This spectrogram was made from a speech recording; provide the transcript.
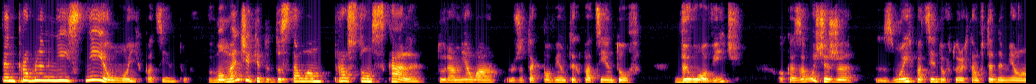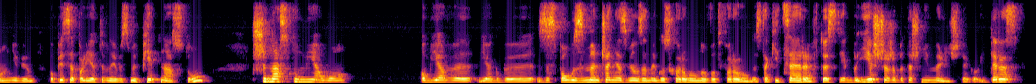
ten problem nie istnieje u moich pacjentów. W momencie, kiedy dostałam prostą skalę, która miała, że tak powiem, tych pacjentów wyłowić, okazało się, że z moich pacjentów, których tam wtedy miałam, nie wiem, w opiece paliatywnej powiedzmy 15, 13 miało objawy jakby zespołu zmęczenia związanego z chorobą nowotworową. To jest taki CRF. To jest jakby jeszcze, żeby też nie mylić tego. I teraz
